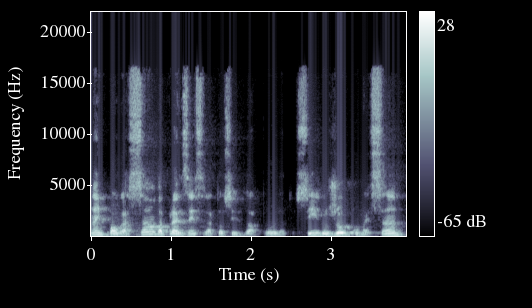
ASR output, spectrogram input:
na empolgação da presença da torcida do apoio da torcida, o jogo começando,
